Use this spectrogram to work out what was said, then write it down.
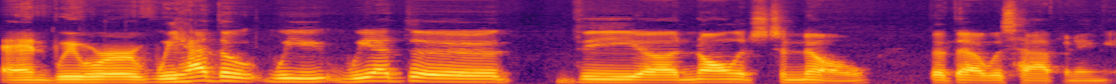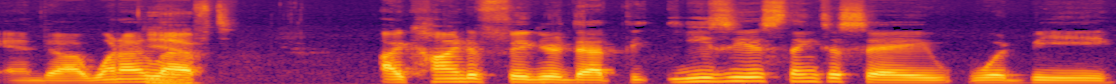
And we were, we had the, we we had the the uh, knowledge to know that that was happening. And uh, when I Yeah. left, I kind of figured that the easiest thing to say would be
